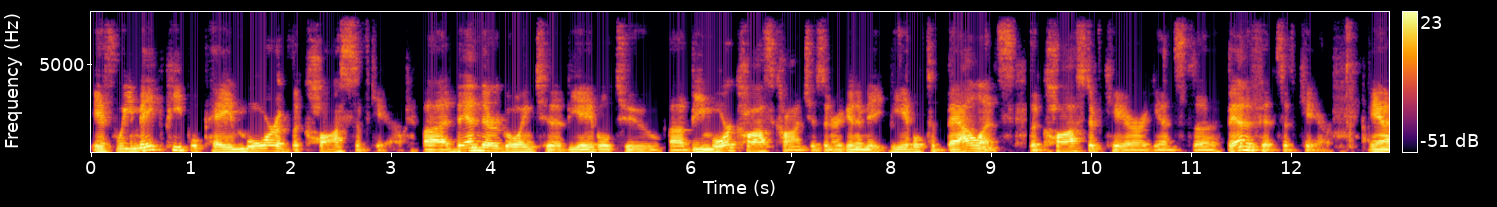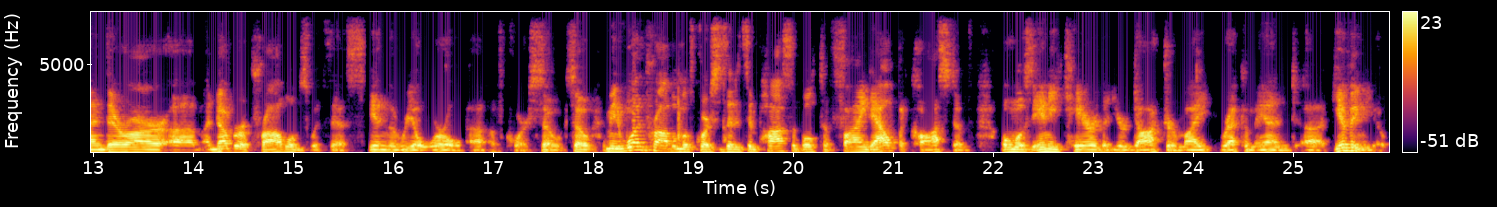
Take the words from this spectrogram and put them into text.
if we make people pay more of the costs of care, uh, then they're going to be able to uh, be more cost conscious and are going to be able to balance the cost of care against the benefits of care. And there are um, a number of problems with this in the real world, uh, of course. So, so I mean, one problem, of course, is that it's impossible to find out the cost of almost any care that your doctor might recommend uh, giving you.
